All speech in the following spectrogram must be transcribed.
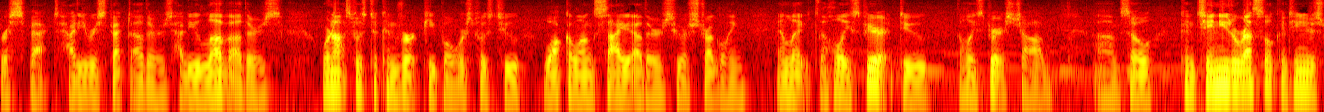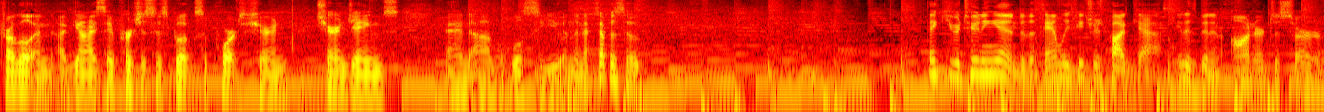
respect. How do you respect others? How do you love others? We're not supposed to convert people. We're supposed to walk alongside others who are struggling and let the Holy Spirit do the Holy Spirit's job. Um, so continue to wrestle, continue to struggle, and again, I say purchase this book, support Sharon, Sharon James, and um, we'll see you in the next episode. Thank you for tuning in to the Family Features Podcast. It has been an honor to serve.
